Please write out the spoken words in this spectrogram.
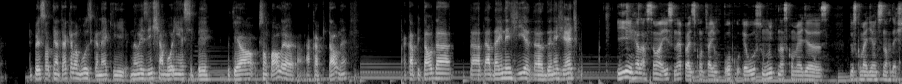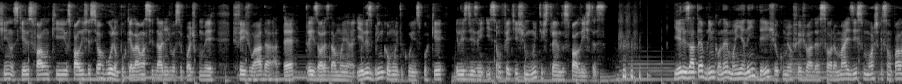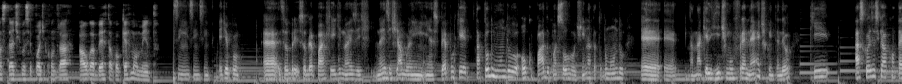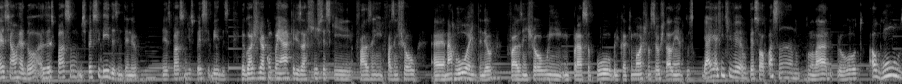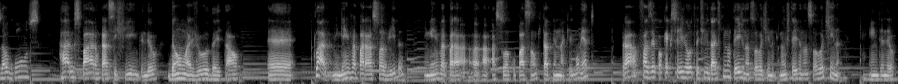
o pessoal tem até aquela música, né, que não existe amor em SP, porque a, São Paulo é a, a capital, né? a capital da, da, da, da energia, da, do energético. E em relação a isso, né, para descontrair um pouco, eu ouço muito nas comédias dos comediantes nordestinos que eles falam que os paulistas se orgulham porque lá é uma cidade onde você pode comer feijoada até 3 horas da manhã. E eles brincam muito com isso porque eles dizem: "Isso é um fetiche muito estranho dos paulistas". E eles até brincam, né? Manhã nem deixa eu comer uma feijoada essa hora, mas isso mostra que São Paulo é uma cidade que você pode encontrar algo aberto a qualquer momento. Sim, sim, sim. E tipo, é, sobre, sobre a parte aí de não existir, não existe algo em, em SP, é porque tá todo mundo ocupado com a sua rotina, tá todo mundo é, é, naquele ritmo frenético, entendeu? Que as coisas que acontecem ao redor às vezes passam despercebidas, entendeu? eles passam despercebidos. Eu gosto de acompanhar aqueles artistas que fazem, fazem show é, na rua, entendeu? Fazem show em, em, praça pública, que mostram seus talentos. E aí a gente vê o pessoal passando para um lado, para o outro. Alguns, alguns raros param para assistir, entendeu? Dão ajuda e tal. É, claro, ninguém vai parar a sua vida, ninguém vai parar a, a, a sua ocupação que está tendo naquele momento para fazer qualquer que seja outra atividade que não esteja na sua rotina, que não esteja na sua rotina, entendeu?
